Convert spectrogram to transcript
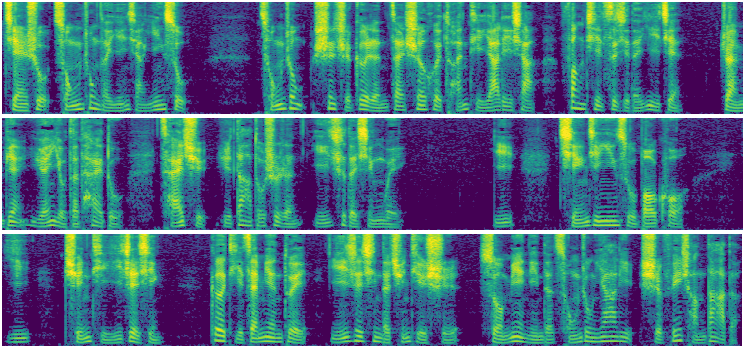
简述从众的影响因素。从众是指个人在社会团体压力下放弃自己的意见，转变原有的态度，采取与大多数人一致的行为。一、情境因素包括：一、群体一致性，个体在面对一致性的群体时，所面临的从众压力是非常大的。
